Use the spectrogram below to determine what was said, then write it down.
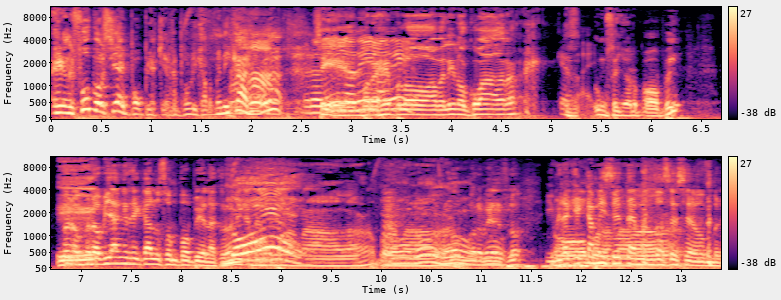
En el fútbol sí hay popi aquí en República Dominicana, Ajá, ¿verdad? Sí, dilo, por ejemplo, dilo. Abelino Cuadra, es un señor Popi. Y- Pero, pero Bian y Ricardo son popi de la crónica. No. también. Nada, pero No, mira el flow. Y mira No, qué camiseta. Mendoza ese hombre.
